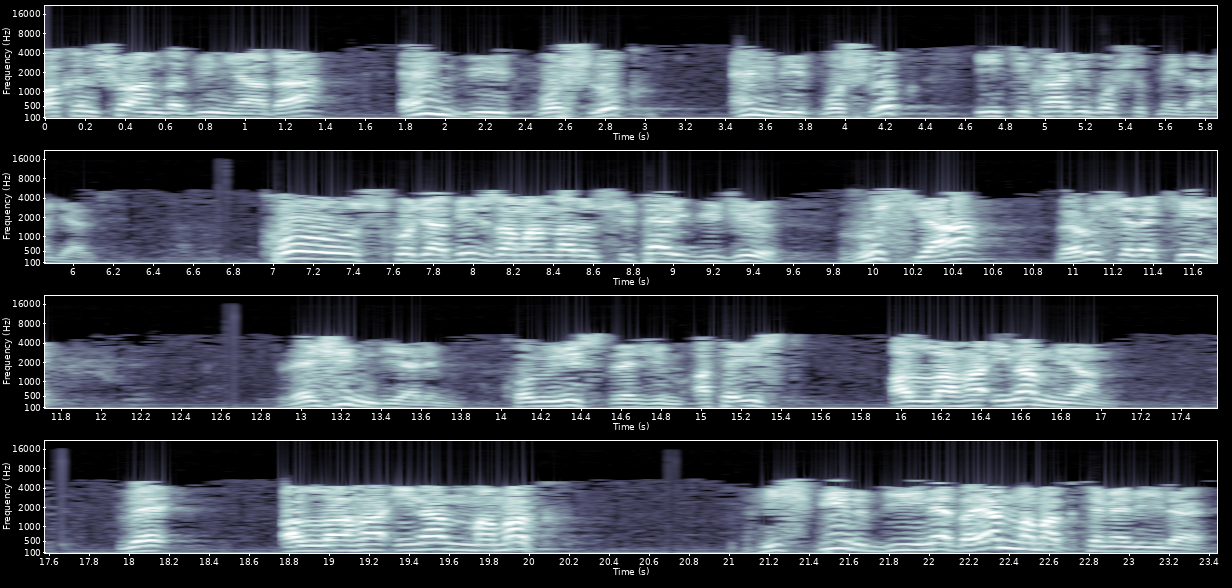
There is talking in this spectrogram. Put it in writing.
Bakın şu anda dünyada en büyük boşluk, en büyük boşluk itikadi boşluk meydana geldi. Koskoca bir zamanların süper gücü Rusya ve Rusya'daki rejim diyelim, komünist rejim, ateist, Allah'a inanmayan ve Allah'a inanmamak, hiçbir dine dayanmamak temeliyle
